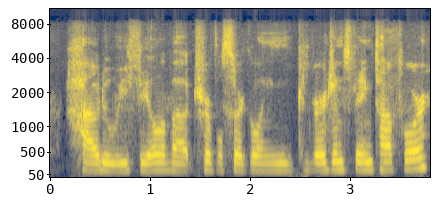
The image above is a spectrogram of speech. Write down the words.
How do we feel about triple circling convergence being top four?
